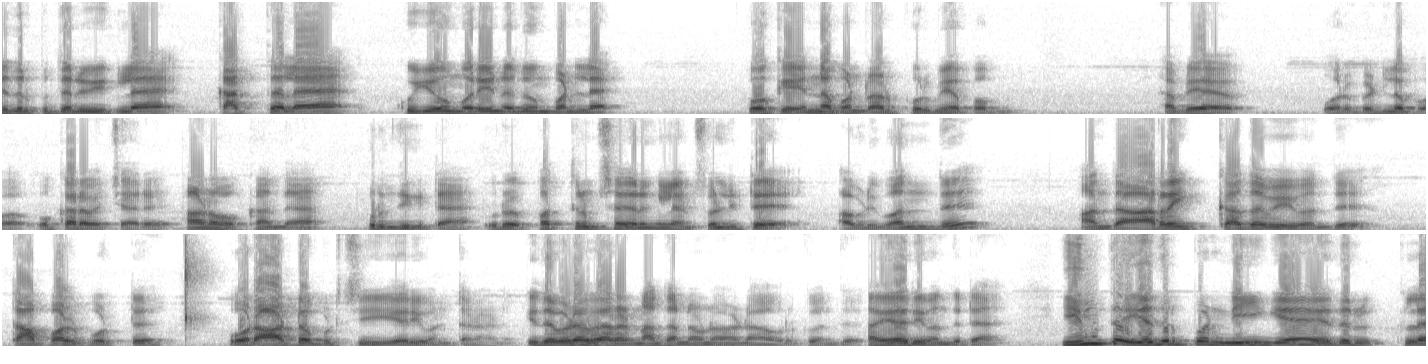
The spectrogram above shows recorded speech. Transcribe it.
எதிர்ப்பு தெரிவிக்கல கத்தலை குய்யோ முறையும் எதுவும் பண்ணல. ஓகே என்ன பண்ணுறாரு பொறுமையாக பார்ப்போம் அப்படியே ஒரு பெட்டில் உட்கார வச்சார். நானும் உட்காந்தேன் புரிஞ்சுக்கிட்டேன். ஒரு பத்து நிமிஷம் இருங்களேன்னு சொல்லிட்டு அப்படி வந்து அந்த அறை கதவை வந்து தாப்பால் போட்டு ஒரு ஆட்டோ பிடிச்சி ஏறி வந்துட்டேன் நான். இதை விட வேற என்ன தண்டனை வேணும் அவருக்கு வந்து? ஏறி வந்துட்டேன். இந்த எதிர்ப்பை நீங்கள் எதிர்க்கல?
